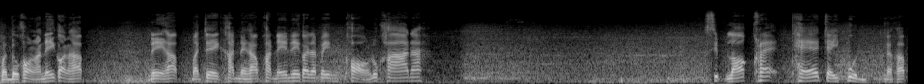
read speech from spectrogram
มาดูของอันนี้ก่อนครับ นี่ครับ มาเจอคันหนึ่งครับ คันนี้นี่ก็จะเป็นของลูกค้านะ สิบล้อแคระแท้ใจญี่ปุ่นนะครับ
